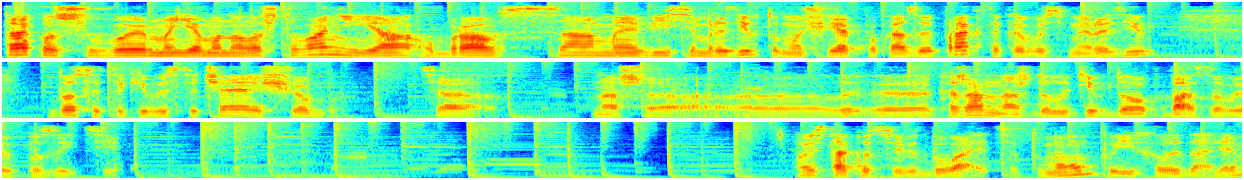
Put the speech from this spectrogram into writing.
Також в моєму налаштуванні я обрав саме 8 разів, тому що, як показує практика, 8 разів досить таки вистачає, щоб ця наша е, е, кажан наш долетів до базової позиції. Ось так оце відбувається. Тому поїхали далі.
